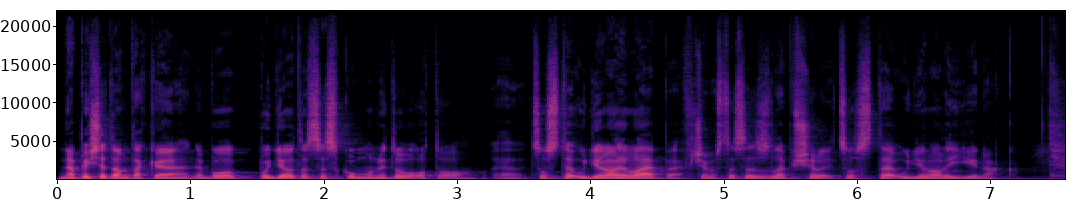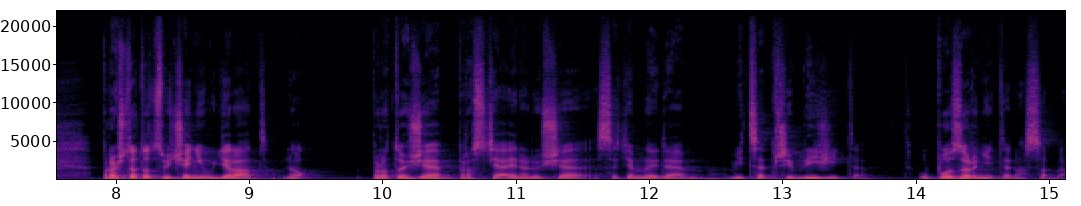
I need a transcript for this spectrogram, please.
Napište tam také, nebo podělte se s komunitou o to, eh, co jste udělali lépe, v čem jste se zlepšili, co jste udělali jinak. Proč toto cvičení udělat? No, protože prostě a jednoduše se těm lidem více přiblížíte. Upozorníte na sebe.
